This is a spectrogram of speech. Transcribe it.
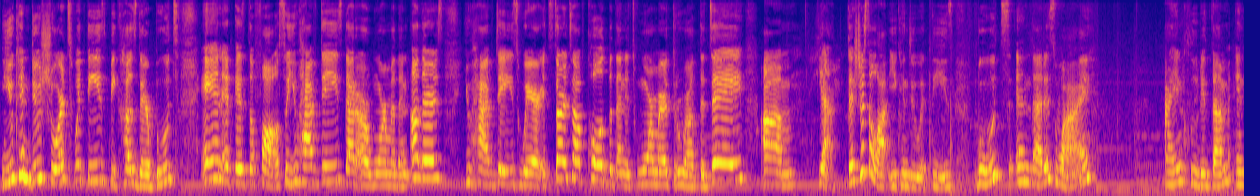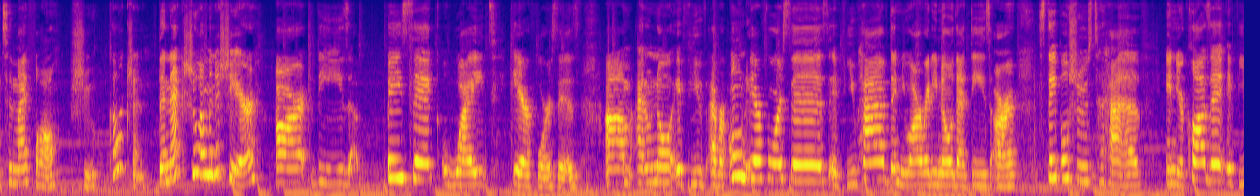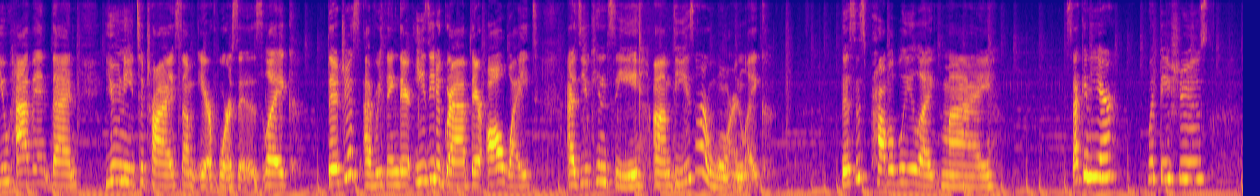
you can do shorts with these because they're boots and it is the fall. So you have days that are warmer than others. You have days where it starts off cold but then it's warmer throughout the day. Um yeah there's just a lot you can do with these boots and that is why I included them into my fall shoe collection. The next shoe I'm going to share are these basic white Air Forces. Um, I don't know if you've ever owned Air Forces. If you have, then you already know that these are staple shoes to have in your closet. If you haven't, then you need to try some Air Forces. Like, they're just everything. They're easy to grab. They're all white. As you can see, um, these are worn. Like, this is probably like my second year with these shoes.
